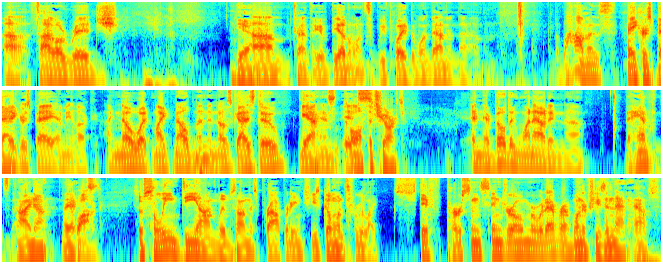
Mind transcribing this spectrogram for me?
uh, Silo Ridge, yeah, um, I'm trying to think of the other ones. We played the one down in um, the Bahamas, Baker's Bay. Baker's Bay. I mean, look, I know what Mike Meldman and those guys do. Yeah, and it's off the charts. And they're building one out in uh, the Hamptons now. I know. Yeah, Quogue. So Celine Dion lives on this property, and she's going through like stiff person syndrome or whatever. I wonder if she's in that house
